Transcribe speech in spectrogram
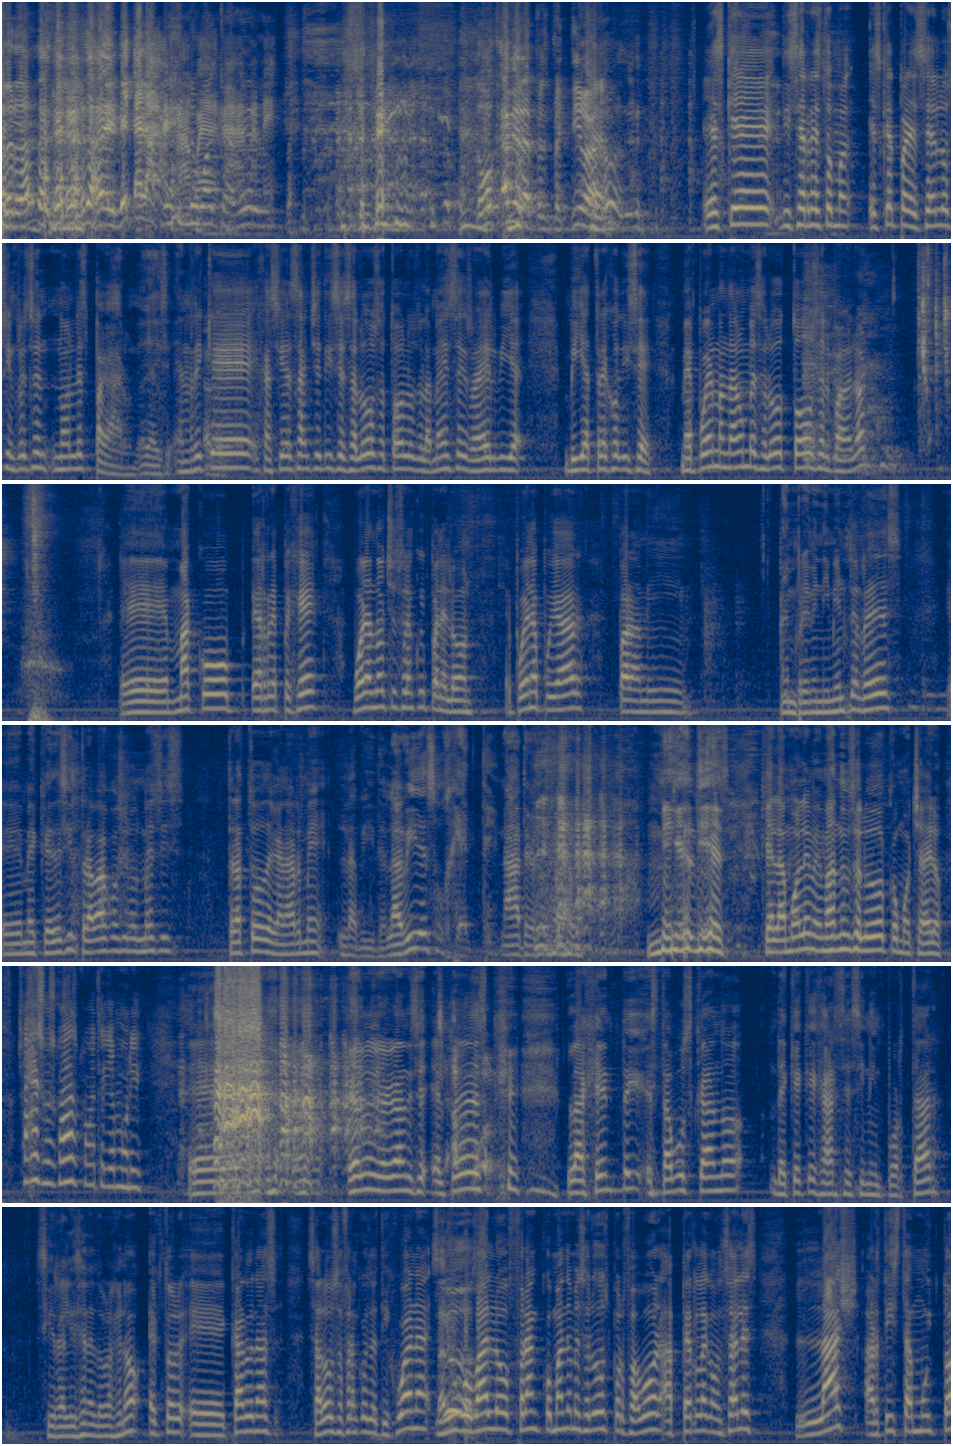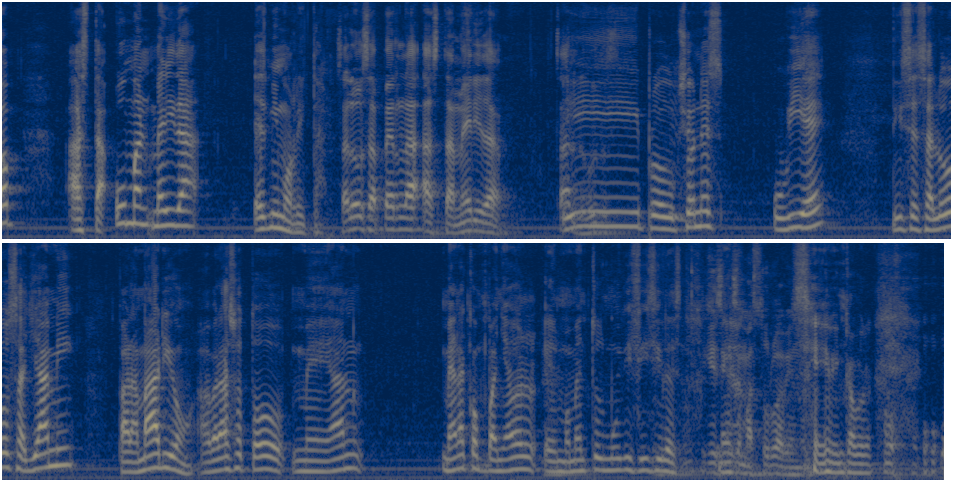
¿verdad? Invítala. No va a caber. ¿Cómo cambia la perspectiva, no? Es que, dice Ernesto, es que al parecer los influencers no les pagaron. Ella dice. Enrique Jaciel Sánchez dice, saludos a todos los de la mesa. Israel Villa, Villatrejo dice, ¿me pueden mandar un besaludo todos en el panelón? Eh, Maco RPG, buenas noches Franco y Panelón. ¿Me pueden apoyar para mi emprendimiento en redes. Eh, me quedé sin trabajo hace unos meses. Trato de ganarme la vida. La vida es ojete. Nada, te Miguel Díez, que la mole me manda un saludo como chaero. ¿Sabes sus cosas? ¿Cómo te ya morí? Eh, dice, el peor es que la gente está buscando de qué quejarse sin importar si realizan el doblaje o no. Héctor eh, Cárdenas, saludos a Francos de Tijuana. Saludos. Y Hugo Valo, Franco, mándame saludos por favor a Perla González, Lash, artista muy top, hasta Human Mérida, es mi morrita. Saludos a Perla hasta Mérida. Saludos. Y Producciones UBIE dice saludos a Yami para Mario, abrazo a todo, me han me han acompañado en, en momentos muy difíciles. Que sí que se masturba bien. Sí, bien cabrón.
